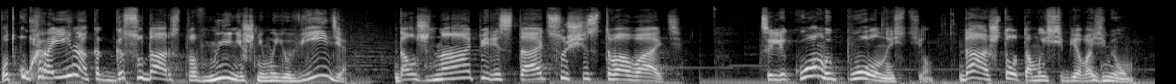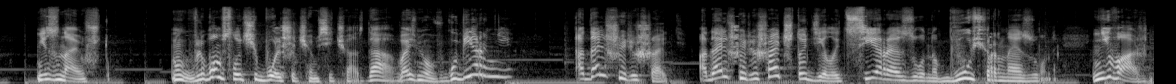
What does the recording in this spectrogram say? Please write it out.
Вот Украина, как государство в нынешнем ее виде, должна перестать существовать целиком и полностью. Да, что-то мы себе возьмем. Не знаю что. Ну, в любом случае больше, чем сейчас. Да, возьмем в губернии, а дальше решать. А дальше решать, что делать. Серая зона, буферная зона. Неважно.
